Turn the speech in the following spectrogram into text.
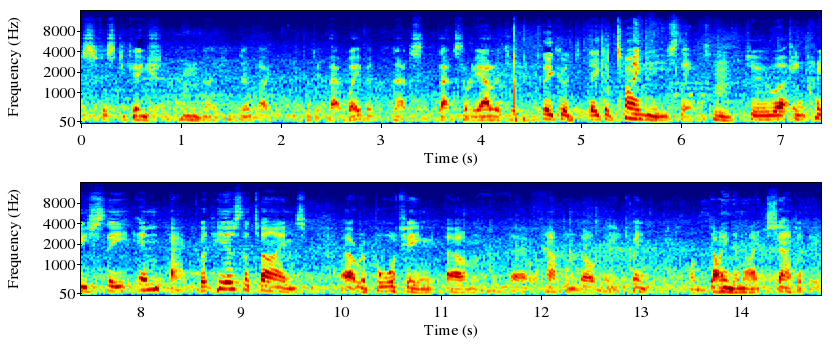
sophistication. Hmm. I don't like to put it that way, but that's that's the reality. They could they could time these things hmm. to uh, increase the impact. But here's the Times uh, reporting um, uh, happened on the 20, on Dynamite Saturday,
